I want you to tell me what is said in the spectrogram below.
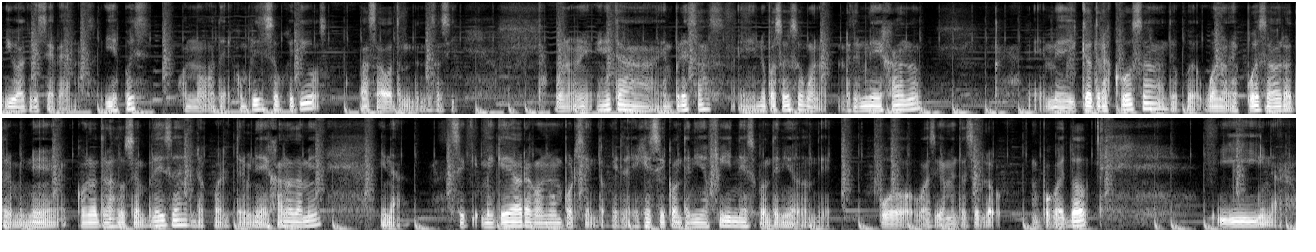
y va a crecer además. Y después, cuando cumplís esos objetivos, pasa a otra, ¿entendés? Así. Bueno, en estas empresas eh, no pasó eso, bueno, las terminé dejando. Eh, me dediqué a otras cosas. Bueno, después ahora terminé con otras dos empresas, las cuales terminé dejando también. Y nada, me quedé ahora con un por ciento, que dejé ese contenido fitness, contenido donde puedo básicamente hacerlo un poco de todo. Y nada,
